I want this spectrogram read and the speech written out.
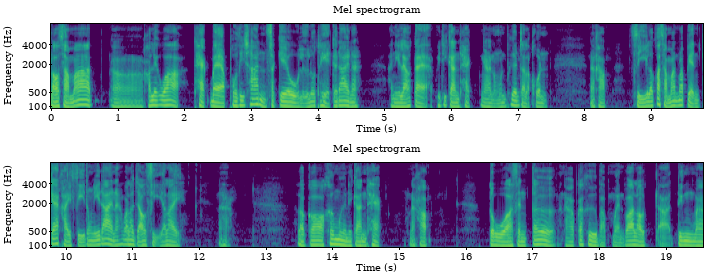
เราสามารถเขาเรียกว่าแท็กแบบ position scale หรือ rotate ก็ได้นะ อันนี้แล้วแต่วิธีการแท็กงานของเพื่อนๆแต่ละคนนะครับสีเราก็สามารถมาเปลี่ยนแก้ไขสีตรงนี้ได้นะ ว่าเราจะเอาสีอะไรนะฮะแล้วก็เครื่องมือในการแท็กนะครับ ตัวเซนเตอร์นะครับ ก็คือแบบเหมือนว่าเราดึงมา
